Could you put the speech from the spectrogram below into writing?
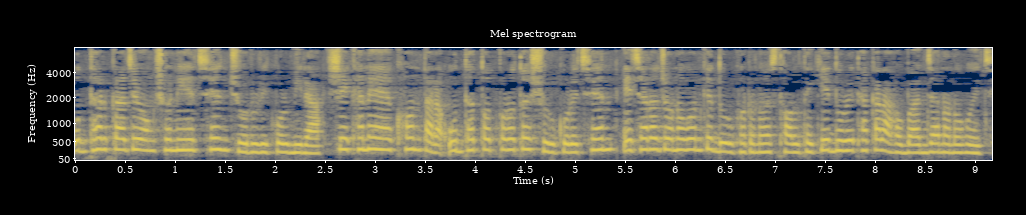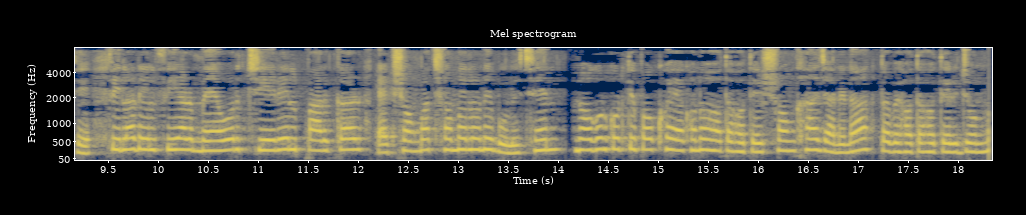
উদ্ধার কাজে অংশ নিয়েছেন জরুরি কর্মীরা। সেখানে এখন তারা উদ্ধার তৎপরতা শুরু করেছেন। এছাড়া জনগণকে দুর্ঘটনাস্থল থেকে দূরে থাকার আহ্বান জানানো হয়েছে। ফিলাডেলফিয়ার মেয়র চেরেল পার্কার এক সংবাদ সম্মেলনে বলেছেন, নগর কর্তৃপক্ষ এখনও হতাহতের সংখ্যা জানে না তবে হতাহতের জন্য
